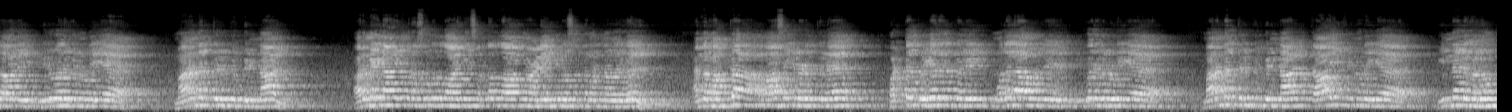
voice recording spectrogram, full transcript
தாலிப் இருவர்களுடைய மரணத்திற்கு பின்னால் அருமைநாயகம் ரசூலுல்லாஹி ஸல்லல்லாஹு அலைஹி வஸல்லம் அவர்கள் அந்த மக்கா வாசிகளிடத்தில் பட்ட துயரங்களில் முதலாவது இவர்களுடைய மரணத்திற்கு பின்னால் தாயினுடைய இன்னல்களும்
